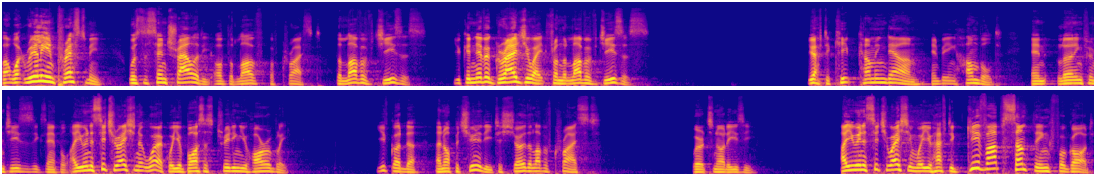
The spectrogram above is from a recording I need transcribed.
But what really impressed me was the centrality of the love of Christ, the love of Jesus. You can never graduate from the love of Jesus. You have to keep coming down and being humbled and learning from Jesus' example. Are you in a situation at work where your boss is treating you horribly? You've got a, an opportunity to show the love of Christ where it's not easy. Are you in a situation where you have to give up something for God?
